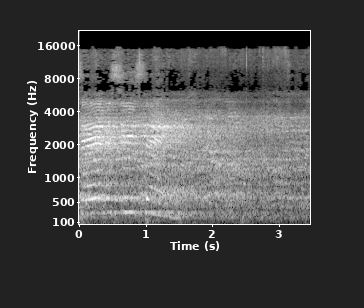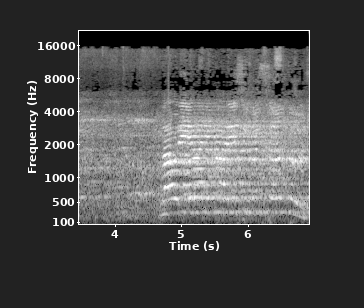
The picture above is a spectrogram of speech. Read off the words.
CM System. Lauriane Clarice dos Santos.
